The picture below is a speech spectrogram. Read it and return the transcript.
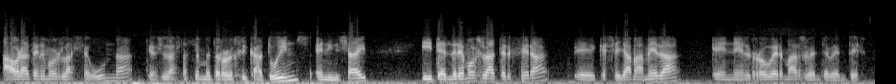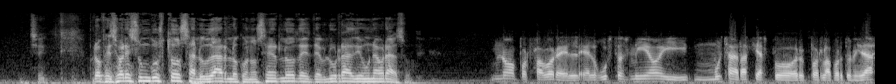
Ahora tenemos la segunda, que es la estación meteorológica Twins en InSight, y tendremos la tercera, eh, que se llama MEDA, en el rover Mars 2020. Sí. Profesor, es un gusto saludarlo, conocerlo desde Blue Radio. Un abrazo. No, por favor, el, el, gusto es mío y muchas gracias por, por la oportunidad.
